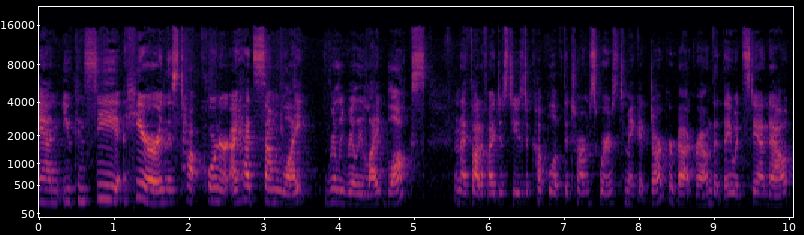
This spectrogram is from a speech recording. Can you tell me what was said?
And you can see here in this top corner, I had some light, really really light blocks And I thought if I just used a couple of the charm squares to make a darker background, that they would stand out.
